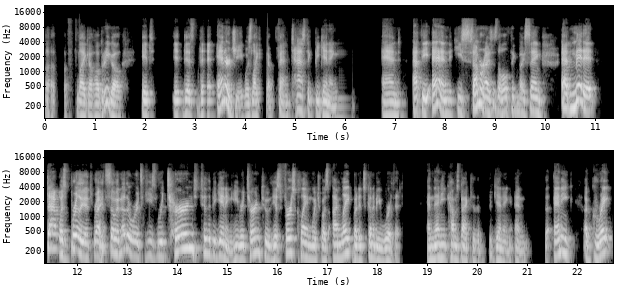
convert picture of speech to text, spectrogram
uh, like a Rodrigo, it it this the energy was like a fantastic beginning, and at the end he summarizes the whole thing by saying, "Admit it, that was brilliant, right?" So, in other words, he's returned to the beginning. He returned to his first claim, which was, "I'm late, but it's going to be worth it," and then he comes back to the beginning. And the, any a great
